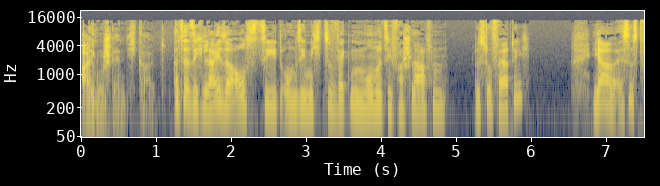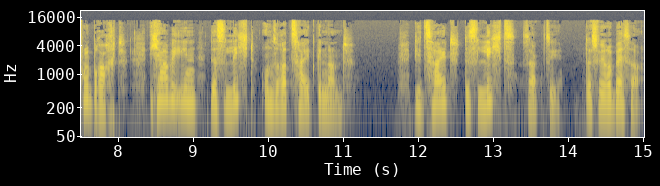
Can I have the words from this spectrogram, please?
Eigenständigkeit. Als er sich leise auszieht, um sie nicht zu wecken, murmelt sie verschlafen. Bist du fertig? Ja, es ist vollbracht. Ich habe ihn das Licht unserer Zeit genannt. Die Zeit des Lichts, sagt sie. Das wäre besser.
